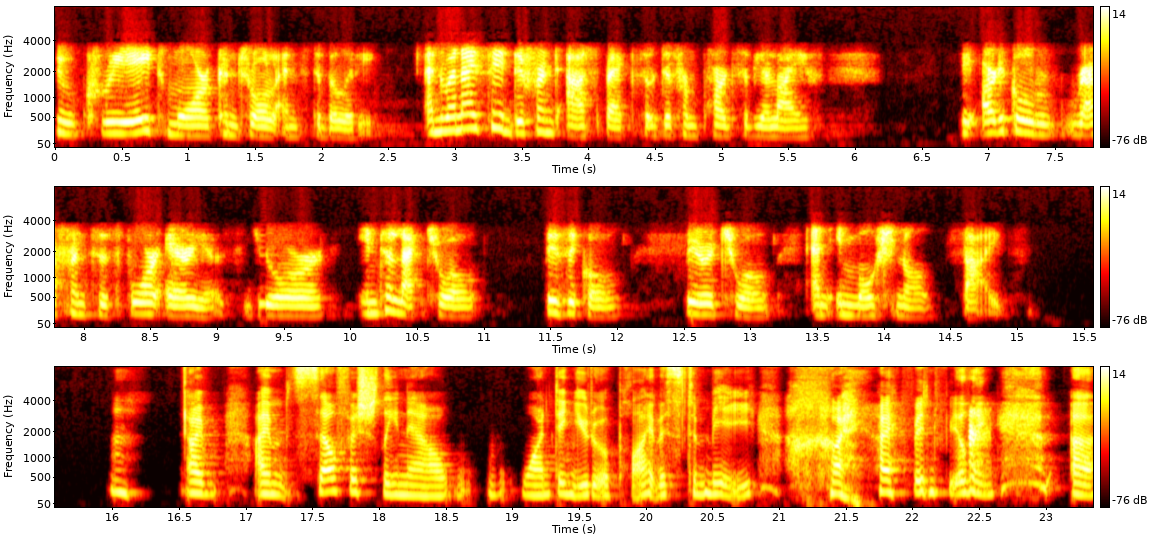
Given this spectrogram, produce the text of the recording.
to create more control and stability. And when I say different aspects or different parts of your life, the article references four areas your intellectual, physical, spiritual, and emotional sides. Hmm. I'm I'm selfishly now wanting you to apply this to me. I, have been feeling uh,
